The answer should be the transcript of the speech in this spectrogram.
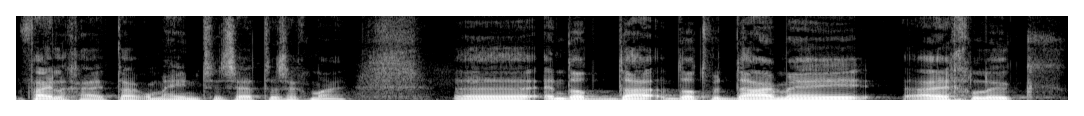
veiligheid daaromheen te zetten, zeg maar. En dat, da- dat we daarmee eigenlijk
